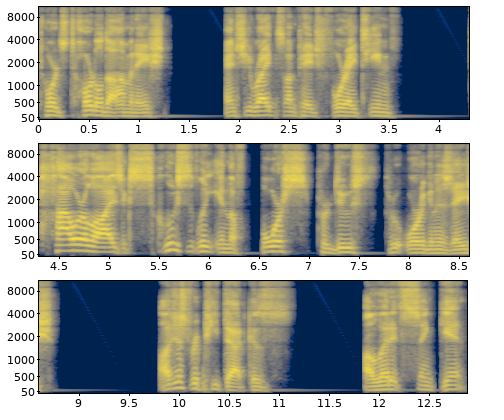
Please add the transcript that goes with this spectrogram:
towards total domination. And she writes on page 418 power lies exclusively in the force produced through organization. I'll just repeat that because I'll let it sink in.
